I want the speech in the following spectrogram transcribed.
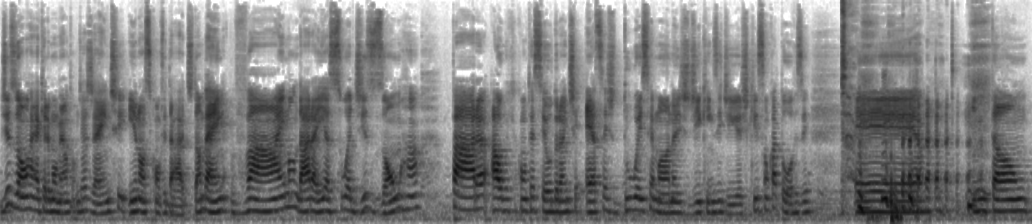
Desonra é aquele momento onde a gente e nossos convidados também vai mandar aí a sua desonra para algo que aconteceu durante essas duas semanas de 15 dias, que são 14. É... então,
